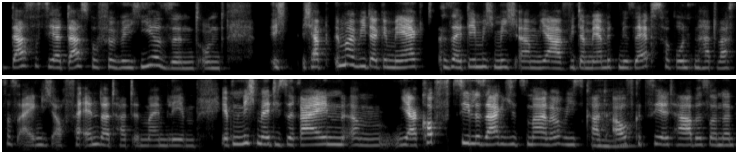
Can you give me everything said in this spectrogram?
das ist ja das, wofür wir hier sind. Und ich, ich habe immer wieder gemerkt, seitdem ich mich ähm, ja wieder mehr mit mir selbst verbunden hat, was das eigentlich auch verändert hat in meinem Leben. Eben nicht mehr diese reinen ähm, ja, Kopfziele, sage ich jetzt mal, ne, wie ich es gerade mhm. aufgezählt habe, sondern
